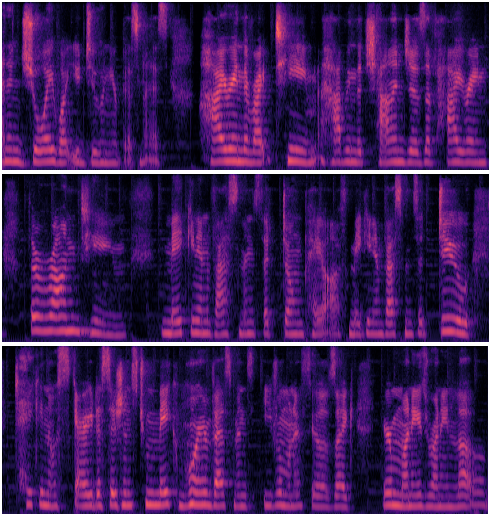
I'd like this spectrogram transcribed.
and enjoy what you do in your business, hiring the right team, having the challenges of hiring the wrong team, making investments that don't pay off, making investments that do, taking those scary decisions to make more investments, even when it feels like your money is running low.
